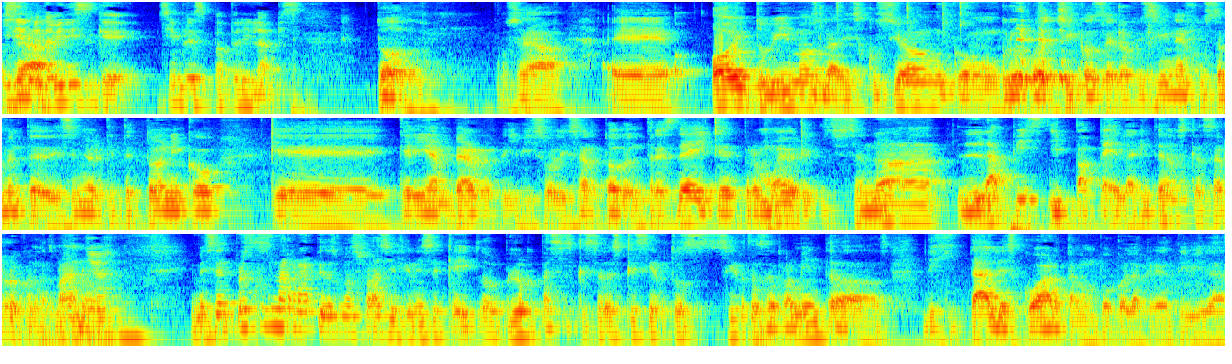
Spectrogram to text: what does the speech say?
y siempre también dices que siempre es papel y lápiz. Todo. O sea, eh, hoy tuvimos la discusión con un grupo de chicos de la oficina justamente de diseño arquitectónico que querían ver y visualizar todo en 3D y que promueve, que dicen, no, lápiz y papel, aquí tenemos que hacerlo con las manos. Y me decían, pero esto es más rápido, es más fácil, que dice, que lo que pasa es que sabes que ciertos, ciertas herramientas digitales coartan un poco la creatividad.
